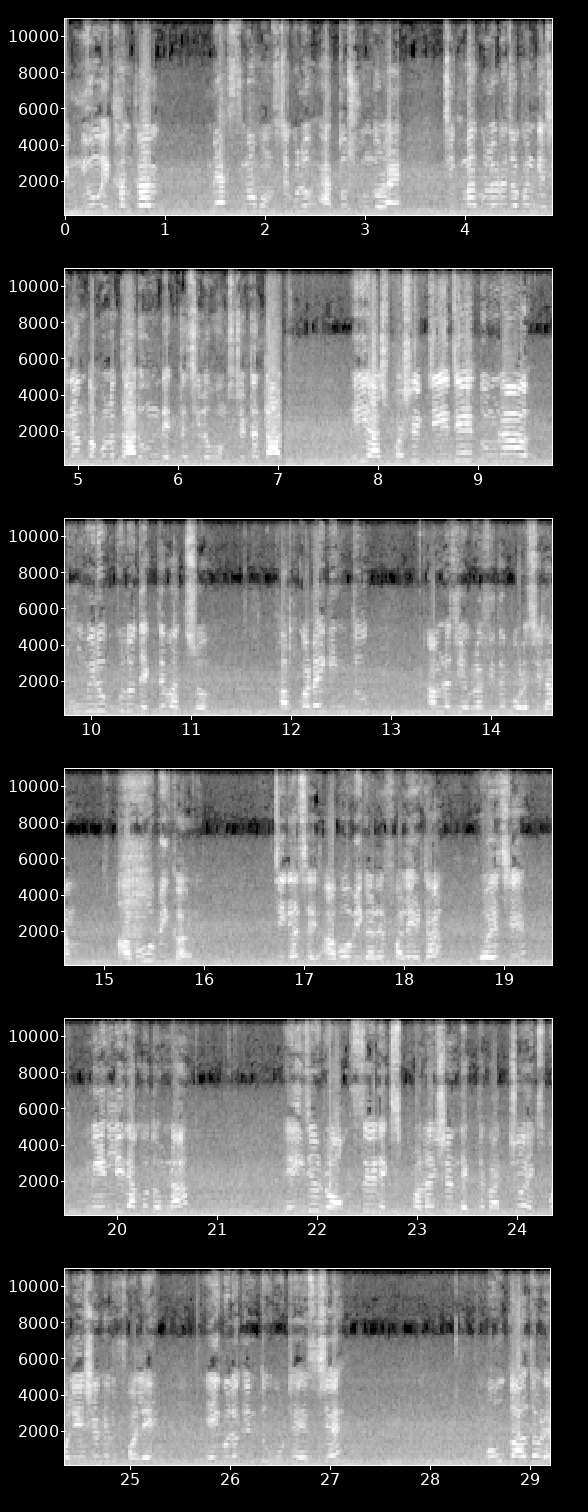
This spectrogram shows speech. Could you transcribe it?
এমনিও এখানকার ম্যাক্সিমাম হোমস্টেগুলো এত সুন্দর হয়। চিকমাগুলোরে যখন গেছিলাম, তখনও দারুণ দেখতে ছিল হোমস্টেটা দারুণ এই আশপাশের যে যে তোমরা ভূমিরূপগুলো দেখতে পাচ্ছ, সবকটাই কিন্তু আমরা জিওগ্রাফিতে পড়েছিলাম আবহ বিকার ঠিক আছে? আবহবিকারের ফলে এটা হয়েছে। মেনলি দেখো তোমরা এই যে রক্সের এক্সপ্লোরেশন দেখতে পাচ্ছ এক্সপোলিয়েশনের ফলে এইগুলো কিন্তু উঠে এসছে বহু কাল ধরে।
